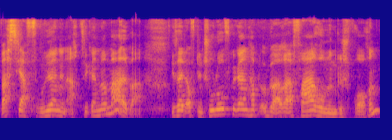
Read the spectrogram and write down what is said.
was ja früher in den 80ern normal war. Ihr seid auf den Schulhof gegangen, habt über eure Erfahrungen gesprochen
